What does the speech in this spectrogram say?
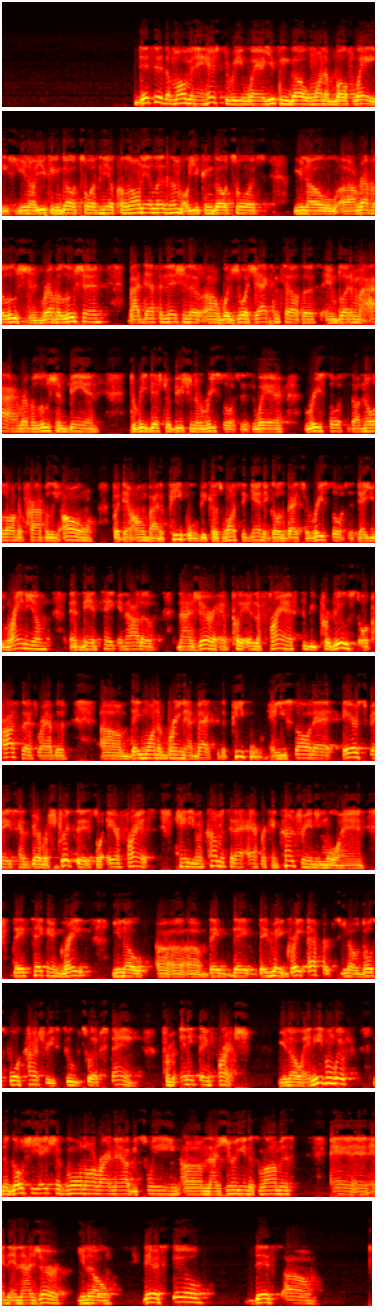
this is a moment in history where you can go one of both ways. You know, you can go towards neocolonialism or you can go towards, you know, uh, revolution. Revolution, by definition of uh, what George Jackson tells us in Blood in My Eye, revolution being the redistribution of resources where resources are no longer privately owned, but they're owned by the people. Because once again, it goes back to resources. That uranium that's being taken out of Niger and put into France to be produced or processed rather, um, they want to bring that back to the people. And you saw that airspace has been restricted, so Air France can't even come into that African country anymore. And they've taken great, you know, uh, uh, um, they they they've made great efforts, you know, those four countries to to abstain from anything French, you know, and even with negotiations going on right now between um, Nigerian Islamists and, and, and, and Niger, you know, there's still this um,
